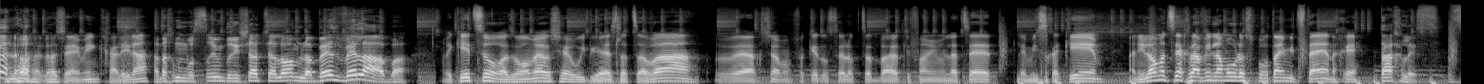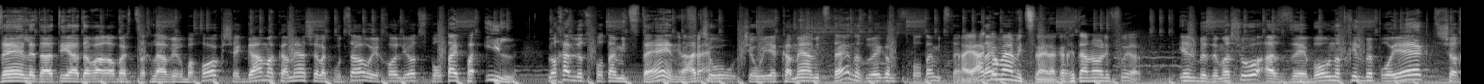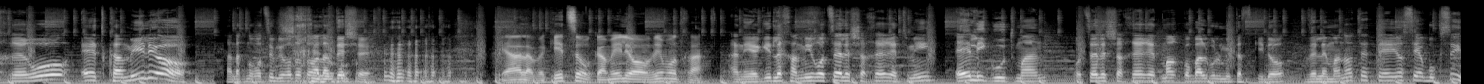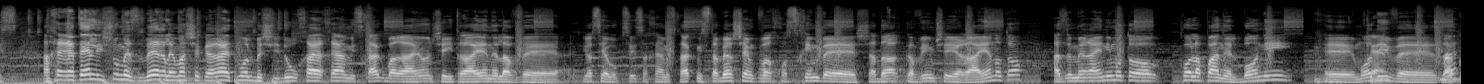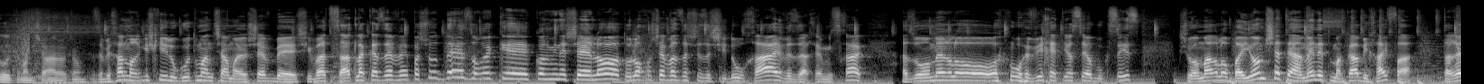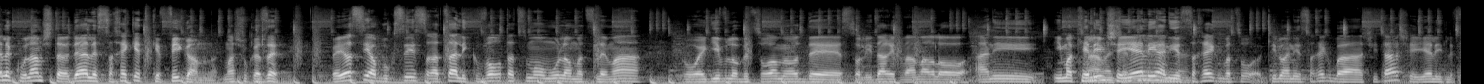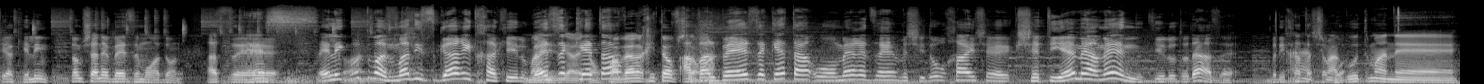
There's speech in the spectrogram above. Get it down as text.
לא, לא, לא שיימינג, חלילה. אנחנו מוסרים דרישת שלום לבן ולאבא. בקיצור, אז הוא אומר שהוא התגייס לצבא, ועכשיו המפקד עושה לו קצת בעיות לפעמים לצאת למשחקים. אני לא מצליח להבין למה הוא לא ספורטאי מצטיין, אחי. תכלס, זה לדעתי הדבר הבא שצריך להעביר בחוק, שגם הקמע של הקבוצה הוא יכול להיות ספורטאי פעיל. לא חייב להיות ספורטאי מצטיין, יפה. עד שהוא, יהיה קמע מצטיין, אז הוא יהיה גם ספורטאי מצטיין. היה קומע מצטיין, לקח איתנו אליפויות. יש בזה משהו, אז אה, בואו נתחיל בפרויקט, שחררו את קמיליו! אנחנו רוצים לראות אותו על הדשא. יאללה, בקיצור, קמילי, אוהבים אותך. אני אגיד לך מי רוצה לשחרר את מי. אלי גוטמן רוצה לשחרר את מרקו בלבול מתפקידו ולמנות את uh, יוסי אבוקסיס. אחרת אין לי שום הסבר למה שקרה אתמול בשידור חי אחרי המשחק בריאיון שהתראיין אליו uh, יוסי אבוקסיס אחרי המשחק. מסתבר שהם כבר חוסכים בשדרר קווים שיראיין אותו, אז הם מראיינים אותו כל הפאנל, בוני, uh, מודי כן. וזה. מה גוטמן שאל אותו? זה בכלל מרגיש כאילו גוטמן שם יושב בישיבת סאטלה כזה ופשוט אה, זורק אה, כל מיני שאלות, הוא לא חושב על זה שזה שידור חי וזה אחרי משחק. אז הוא אומר לו, הוא הביך את יוסי אבוקסיס כשהוא אמר לו ביום שתאמן את מכבי חיפה תראה לכולם שאתה יודע לשחק התקפי גם, משהו כזה. ויוסי אבוקסיס רצה לקבור את עצמו מול המצלמה והוא הגיב לו בצורה מאוד uh, סולידרית ואמר לו אני עם הכלים שיהיה לי אני זה. אשחק בצורה, כאילו אני אשחק בשיטה שיהיה לי לפי הכלים, לא משנה באיזה מועדון. אז אה, איזה אלי. גוטמן, מה נסגר איתך כאילו? באיזה איתו? הוא קטע? חבר הכי טוב שלו. אבל? באיזה קטע הוא אומר את זה בשידור חי שכשתהיה מאמן, כאילו, אתה יודע, זה בדיחת אה, תשמע, השבוע. גוטמן אה,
